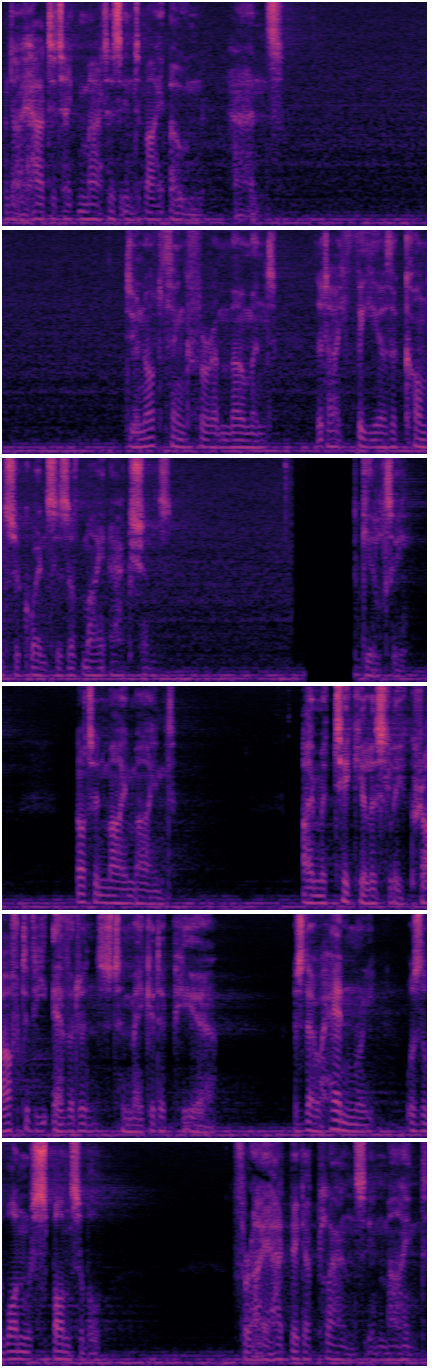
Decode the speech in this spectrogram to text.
and I had to take matters into my own hands. Do not think for a moment that I fear the consequences of my actions. Guilty, not in my mind. I meticulously crafted the evidence to make it appear as though Henry was the one responsible, for I had bigger plans in mind.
